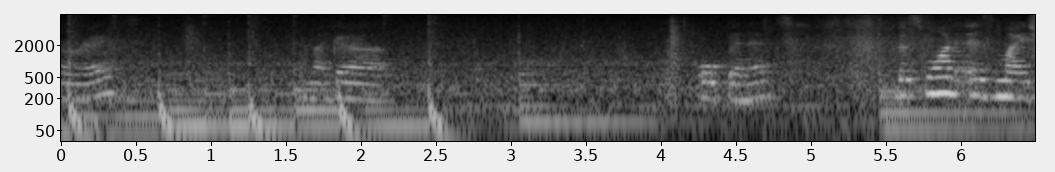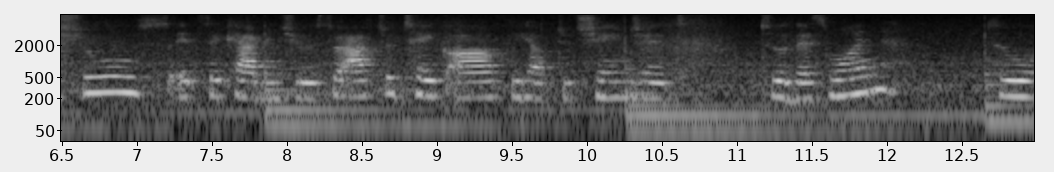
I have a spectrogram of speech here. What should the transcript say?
All right. I'm not gonna open it. This one is my shoes. It's a cabin shoe so after take off we have to change it to this one. To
